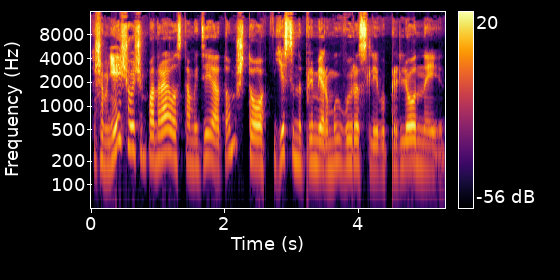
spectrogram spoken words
Слушай, мне еще очень понравилась там идея о том, что если, например, мы выросли в определенной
